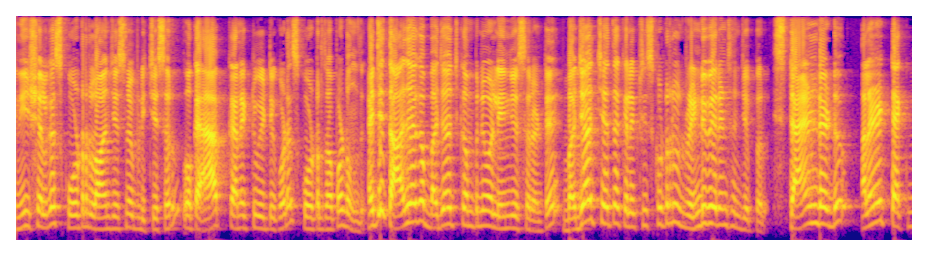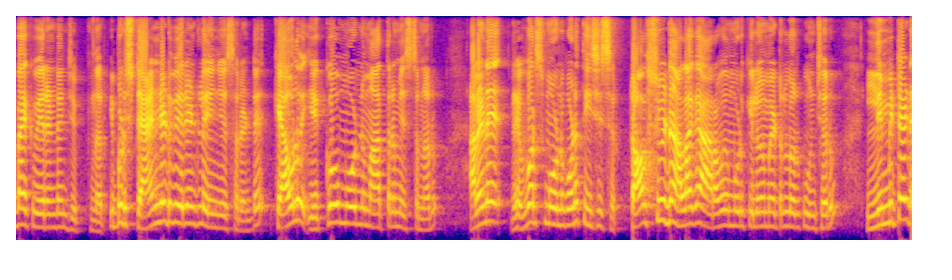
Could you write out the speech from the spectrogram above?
ఇనీషియల్గా స్కూటర్ లాంచ్ చేసినప్పుడు ఇచ్చేసారు ఒక యాప్ కనెక్టివిటీ కూడా స్కూటర్తో పాటు ఉంది. అయితే తాజాగా బజాజ్ కంపెనీ వాళ్ళు ఏం చేశారంటే బజాజ్ చేత ఎలక్ట్రిక్ స్కూటర్లు రెండు వేరియంట్స్ అని చెప్పారు. స్టాండర్డ్ అలానే టెక్ బ్యాక్ వేరియంట్ అని చెప్తున్నారు. ఇప్పుడు స్టాండర్డ్ వేరియంట్లో ఏం చేస్తారంటే కేవలం ఎక్కువ మోడ్ని మాత్రమే ఇస్తున్నారు. అలానే రివర్స్ మోడ్ను కూడా తీసేశారు. టాప్ స్పీడ్ని అలాగే అరవై మూడు కిలోమీటర్ల వరకు ఉంచారు. లిమిటెడ్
